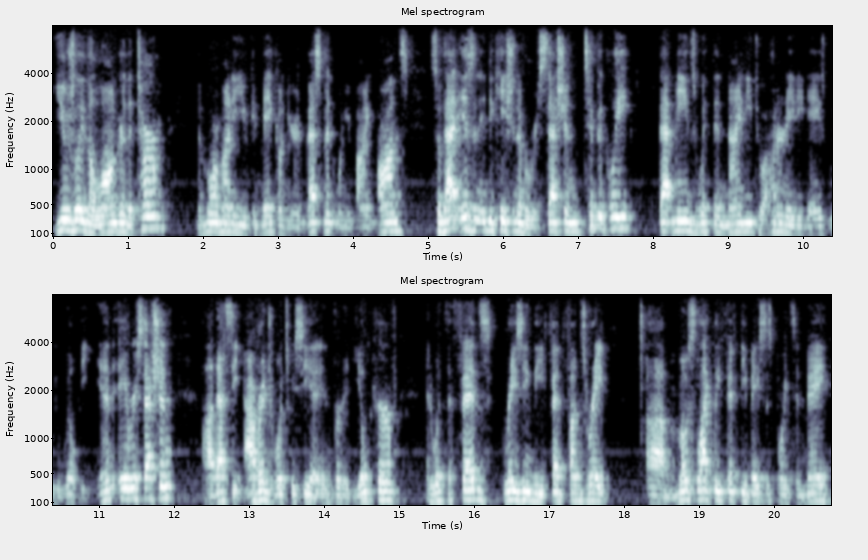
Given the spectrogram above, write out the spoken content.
Usually, the longer the term, the more money you can make on your investment when you're buying bonds. So, that is an indication of a recession. Typically, that means within 90 to 180 days, we will be in a recession. Uh, that's the average once we see an inverted yield curve. And with the Feds raising the Fed funds rate, uh, most likely 50 basis points in May,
